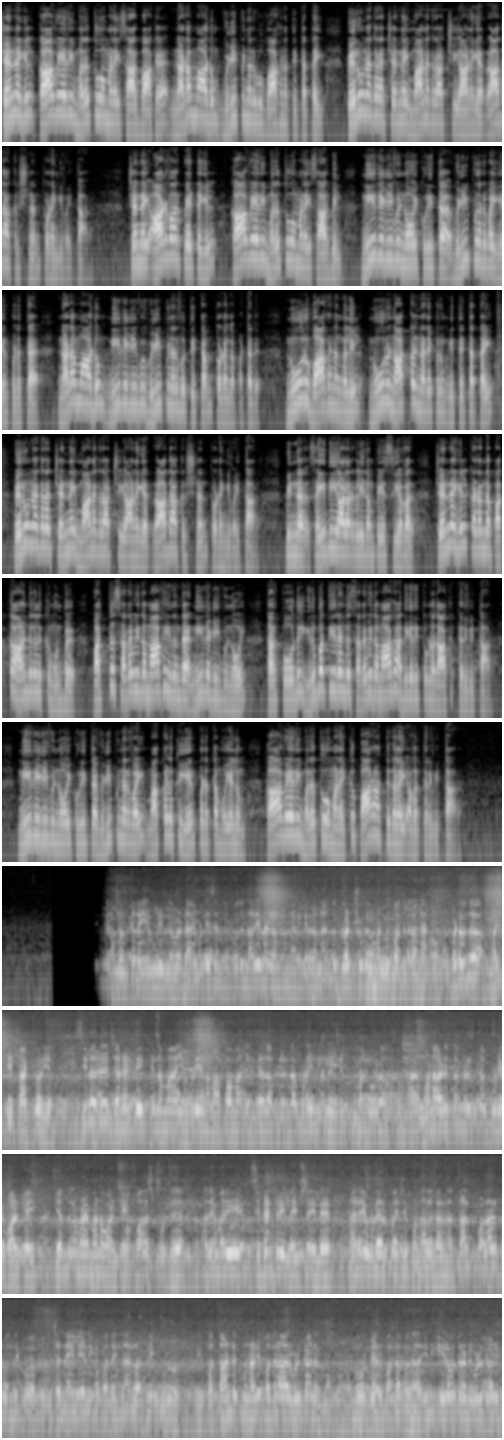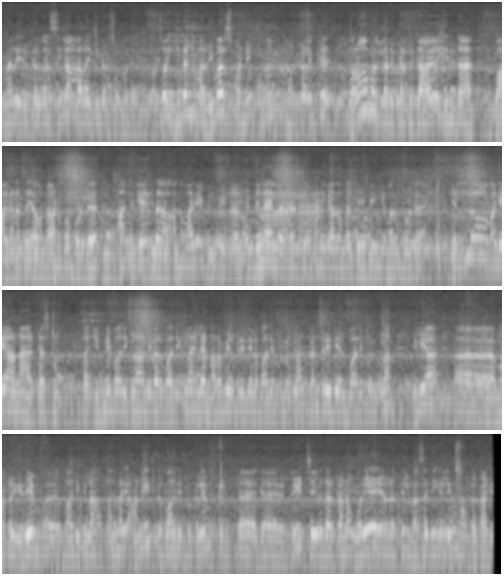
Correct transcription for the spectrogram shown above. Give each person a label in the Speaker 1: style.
Speaker 1: சென்னையில் காவேரி மருத்துவமனை சார்பாக நடமாடும் விழிப்புணர்வு வாகன திட்டத்தை பெருநகர சென்னை மாநகராட்சி ஆணையர் ராதாகிருஷ்ணன் தொடங்கி வைத்தார் சென்னை ஆழ்வார்பேட்டையில் காவேரி மருத்துவமனை சார்பில் நீரிழிவு நோய் குறித்த விழிப்புணர்வை ஏற்படுத்த நடமாடும் நீரிழிவு விழிப்புணர்வு திட்டம் தொடங்கப்பட்டது நூறு வாகனங்களில் நூறு நாட்கள் நடைபெறும் இத்திட்டத்தை பெருநகர சென்னை மாநகராட்சி ஆணையர் ராதாகிருஷ்ணன் தொடங்கி வைத்தார் பின்னர் செய்தியாளர்களிடம் பேசிய அவர் சென்னையில் கடந்த பத்து ஆண்டுகளுக்கு முன்பு பத்து சதவீதமாக இருந்த நீரிழிவு நோய் தற்போது இருபத்தி இரண்டு சதவீதமாக அதிகரித்துள்ளதாக தெரிவித்தார் நீரிழிவு நோய் குறித்த விழிப்புணர்வை மக்களுக்கு ஏற்படுத்த முயலும் காவேரி மருத்துவமனைக்கு பாராட்டுகளை அவர் தெரிவித்தார்
Speaker 2: சர்க்கரை அப்படின்ற போது நிறைய பேர் என்ன நினைக்கிறாங்கன்னா இந்த பிளட் மட்டும் பார்த்துக்கிறாங்க பட் வந்து மல்டி ஃபேக்டோரியல் சிலது ஜெனட்டிக் நம்ம எப்படி நம்ம அப்பா அம்மாவுக்கு இருக்கிறது அப்படி இருந்தால் கூட இன்னைக்கு நமக்கு ஒரு மன அழுத்தம் இருக்கக்கூடிய வாழ்க்கை எந்திரமயமான வாழ்க்கை ஃபாஸ்ட் ஃபுட்டு அதே மாதிரி சிடென்ட்ரி லைஃப் ஸ்டைலு நிறைய உடற்பயிற்சி பண்ணாத காரணத்தினால் பலருக்கு வந்து இப்போ சென்னையிலேயே நீங்கள் பார்த்தீங்கன்னா ரஃப்லி ஒரு பத்தாண்டுக்கு முன்னாடி பதினாறு விழுக்காடு இருக்கும் நூறு பேர் பார்த்தா பதினாறு இன்றைக்கி இருபத்தி ரெண்டு விழுக்காடுக்கு மேலே இருக்கிறதா சில ஆராய்ச்சிகள் சொல்வது ஸோ இதை நம்ம ரிவர்ஸ் பண்ணி மக்களுக்கு வராமல் தடுக்கிறதுக்காக இந்த வாகனத்தை அவங்க அனுப்ப பொழுது அங்கேருந்து அந்த மாதிரி டினைனில் டெஸ்டே பண்ணிக்காதவங்க திருப்பி இங்கே வரும்பொழுது எல்லா வகையான டெஸ்ட்டும் கிட்னி பாதிக்கலாம் லிவர் பாதிக்கலாம் இல்லை நரம்பியல் ரீதியில் பாதிப்பு இருக்கலாம் கண் ரீதியில் பாதிப்பு இருக்கலாம் இல்லையா மற்ற இதயம் பாதிக்கலாம் அந்த மாதிரி அனைத்து பாதிப்புகளையும் ட்ரீட் செய்வதற்கான ஒரே இடத்தில் வசதிகளையும் அவங்க காட்டி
